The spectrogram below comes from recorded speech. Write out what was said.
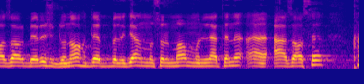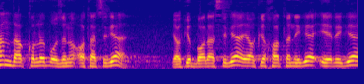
ozor berish gunoh deb bilgan musulmon millatini e, a'zosi qandoq qilib o'zini otasiga yoki bolasiga yoki xotiniga eriga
